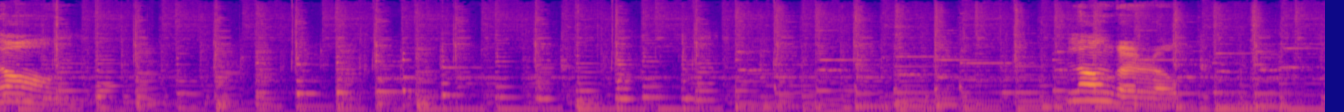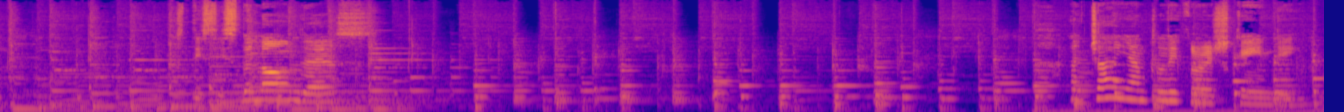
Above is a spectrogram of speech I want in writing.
Long. Longer rope. This is the longest. A giant licorice candy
